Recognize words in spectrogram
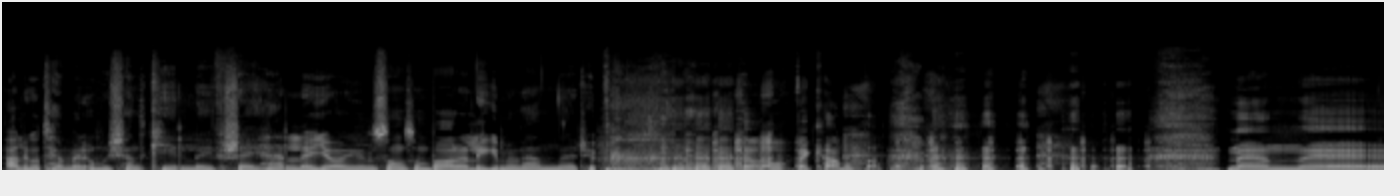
Aldrig gått hem med en okänd kille i och för sig heller. Jag är ju en sån som bara ligger med vänner typ. och bekanta. Men eh,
